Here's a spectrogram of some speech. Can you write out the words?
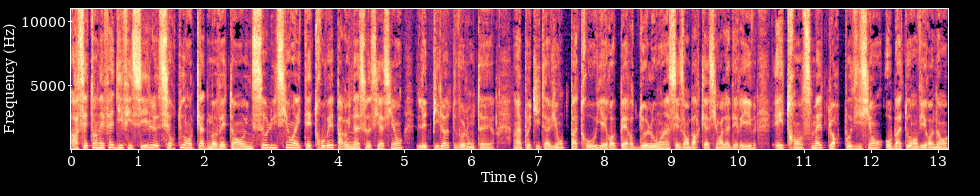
Alors c'est en effet difficile, surtout en cas de mauvais temps. Une solution a été trouvée par une association, les pilotes volontaires. Un petit avion patrouille et repère de loin ces embarcations à la dérive et transmettent leur position aux bateaux environnants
